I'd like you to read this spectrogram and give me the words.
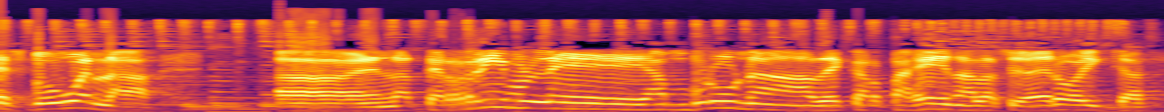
Estuvo en la, ah, en la terrible hambruna de Cartagena, la ciudad heroica,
